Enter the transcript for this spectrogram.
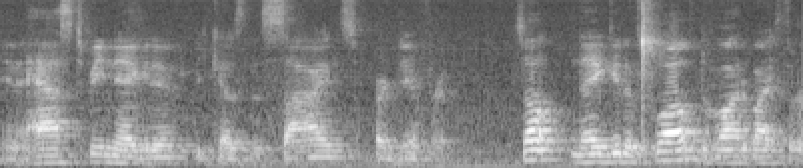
and it has to be negative because the signs are different. So negative 12 divided by 3.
